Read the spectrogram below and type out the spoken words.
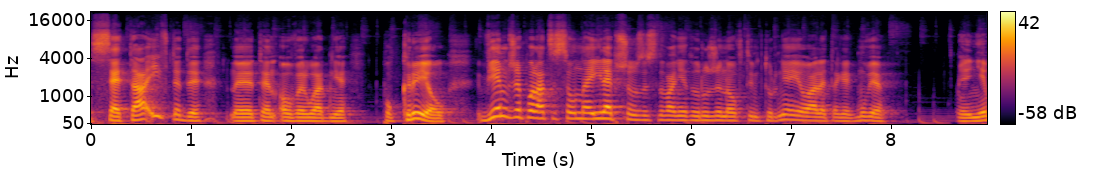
seta i wtedy ten over ładnie pokryją. Wiem, że Polacy są najlepszą zdecydowanie drużyną w tym turnieju, ale tak jak mówię, nie,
